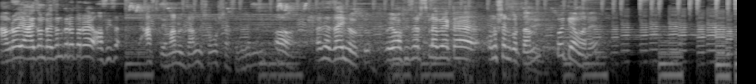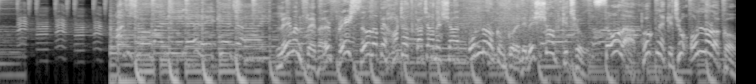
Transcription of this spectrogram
আমরা ওই আয়োজন টায়োজন করে তোর অফিস আসতে মানুষ জানলে সমস্যা আছে বুঝলেন ও আচ্ছা যাই হোক ওই অফিসার্স ক্লাবে একটা অনুষ্ঠান করতাম কইতি আমারে? লেমন ফ্লেভারের ফ্রেশ সোল আপে হঠাৎ কাঁচা আমের স্বাদ অন্যরকম করে দেবে সবকিছু। সোল আপ হোক না কিছু অন্যরকম।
